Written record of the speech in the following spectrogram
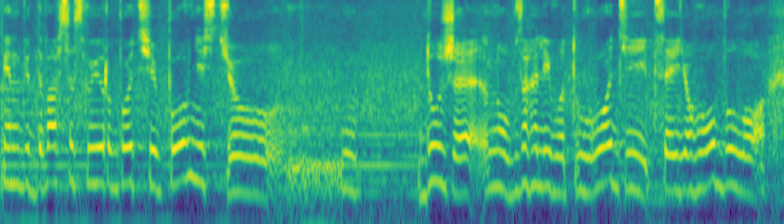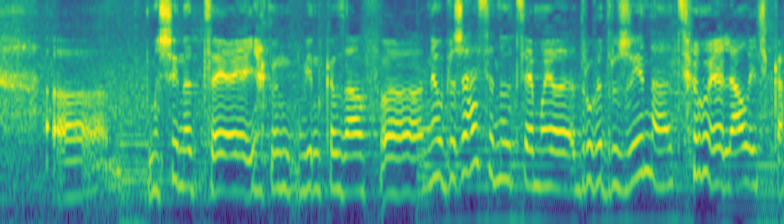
Він віддавався своїй роботі повністю. Дуже, ну, взагалі, от у воді це його було. Е, машина, це, як він, він казав, е, не ображайся, ну це моя друга дружина, це моя лялечка.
